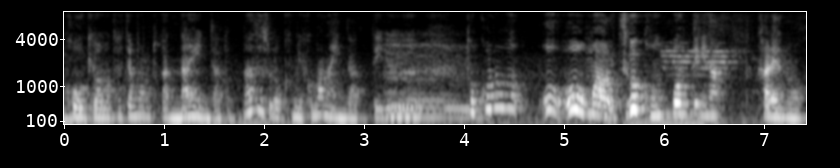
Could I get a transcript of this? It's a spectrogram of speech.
公共の建物とかないんだと。なぜそれを組み込まないんだっていうところを,、をまあ、すごい根本的な彼の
